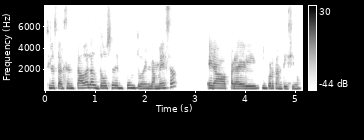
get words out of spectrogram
sino estar sentado a las 12 en punto en la mesa, era para él importantísimo.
